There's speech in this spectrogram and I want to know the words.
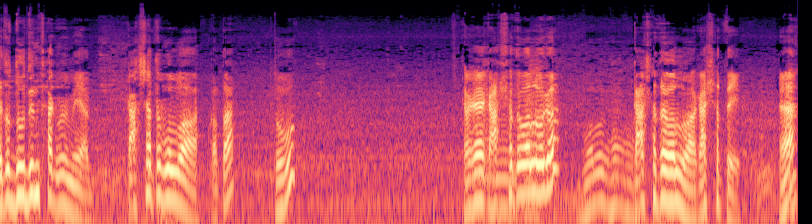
এ তো দুদিন থাকবে মেয়াদ। কার সাথে বলবা? কথা? তবু? কাকা কার সাথে বলব গো? কার সাথে বলবা? কার সাথে? হ্যাঁ?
